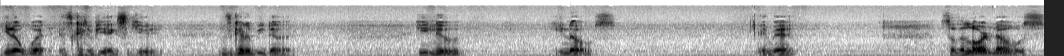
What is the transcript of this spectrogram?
you know what? It's going to be executed. It's going to be done. He knew. He knows. Amen. So the Lord knows.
